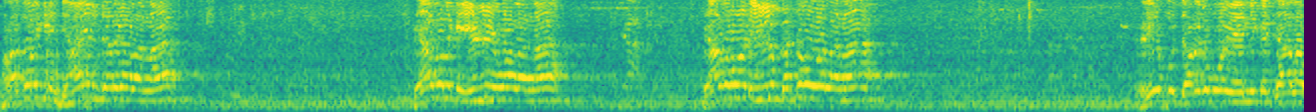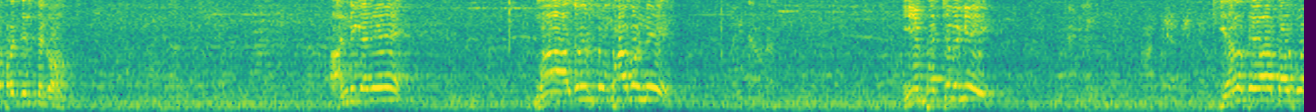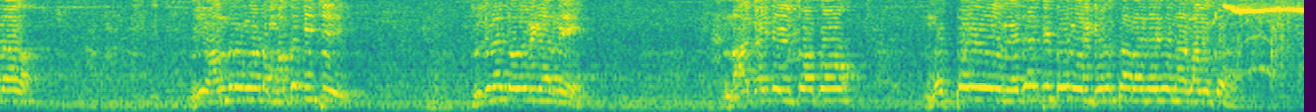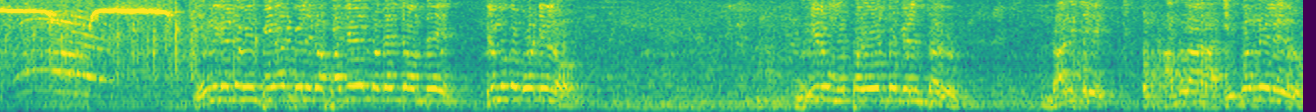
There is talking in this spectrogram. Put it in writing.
ప్రజలకి న్యాయం జరగాలన్నా పేదలకి ఇల్లు ఇవ్వాలన్నా పేదవాడు ఇల్లు కట్టుకోవాలన్నా రేపు జరగబోయే ఎన్నిక చాలా ప్రతిష్టకం అందుకనే మా అదృష్టం బాగుండి ఈ పశ్చిమకి జనసేన తరఫున మేమందరం కూడా మద్దతు ఇచ్చి సుజనా చౌదరి గారిని నాకైతే విశ్వాసం ముప్పై వేల మెజార్టీతో మీరు గెలుస్తారనేది నా నమ్మకం. ఎందుకంటే మీరు పీఆర్పీలు ఇక్కడ పదివేలతో కలిసి ఉంటే తిరుముఖ పోటీలో మీరు ముప్పై వేలతో గెలుస్తారు. దానికి అసలు ఇబ్బందే లేదు.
